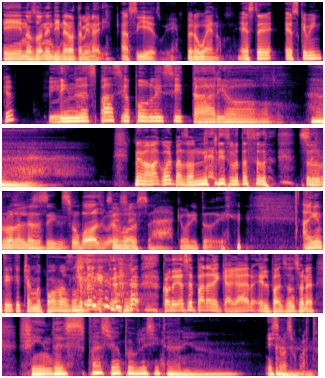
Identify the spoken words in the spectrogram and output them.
y nos donen dinero también ahí. Así es, güey. Pero bueno, este es Kevin, ¿qué? Fin de espacio publicitario. Me mama como el panzón disfruta su, su rol al así, güey. Su, Su voz, güey. sí. voz. Ah, qué bonito, güey. Alguien tiene que echarme porras, ¿no? ¿Qué tal que cuando ya se para de cagar, el panzón suena fin de espacio publicitario? Y se va a su cuarto.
